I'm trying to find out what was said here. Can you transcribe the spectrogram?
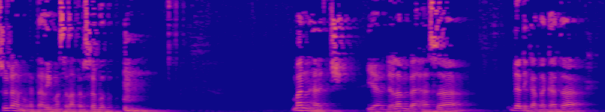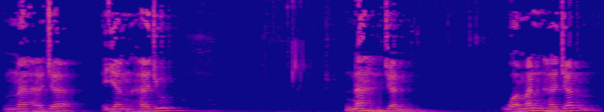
sudah mengetahui masalah tersebut. manhaj ya dalam bahasa dari kata-kata nahaja yanhaju nahjan wa manhajan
